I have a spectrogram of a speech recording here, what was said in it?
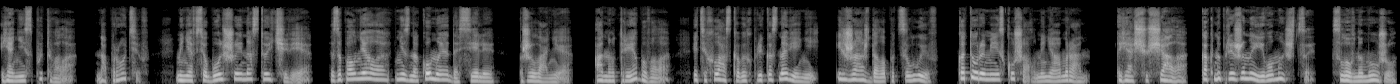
я не испытывала. Напротив, меня все больше и настойчивее заполняло незнакомое доселе желание. Оно требовало этих ласковых прикосновений и жаждало поцелуев, которыми искушал меня Амран. Я ощущала, как напряжены его мышцы, словно мужу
